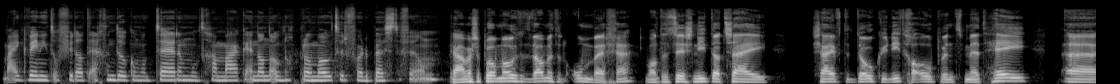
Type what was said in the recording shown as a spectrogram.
Maar ik weet niet of je dat echt een documentaire moet gaan maken en dan ook nog promoten voor de beste film. Ja, maar ze promoten het wel met een omweg, hè? Want het is niet dat zij... Zij heeft de docu niet geopend met... Hey, eh,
